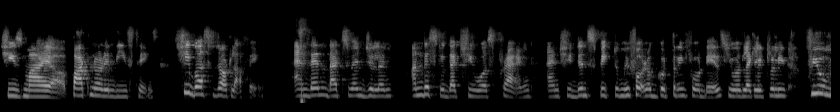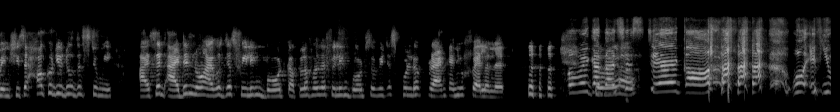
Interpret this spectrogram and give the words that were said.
she's my uh, partner in these things she bursted out laughing and then that's when Jhulan understood that she was pranked and she didn't speak to me for a good three, four days. She was like literally fuming. She said, How could you do this to me? I said, I didn't know. I was just feeling bored. Couple of us are feeling bored. So we just pulled a prank and you fell in it. oh my God, so, that's yeah. hysterical. well, if you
